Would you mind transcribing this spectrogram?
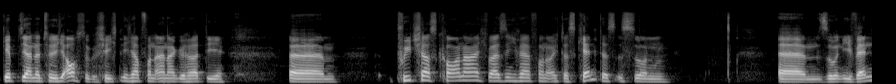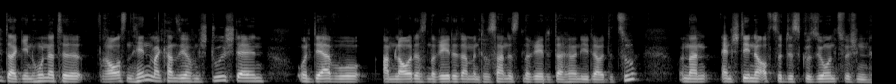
Gibt ja natürlich auch so Geschichten. Ich habe von einer gehört, die ähm, Preachers Corner, ich weiß nicht, wer von euch das kennt, das ist so ein ähm, so ein Event, da gehen Hunderte draußen hin, man kann sich auf den Stuhl stellen und der, wo am lautesten redet, am interessantesten redet, da hören die Leute zu. Und dann entstehen da oft so Diskussionen zwischen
